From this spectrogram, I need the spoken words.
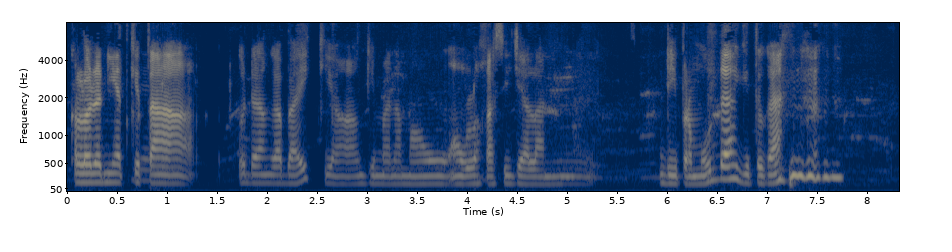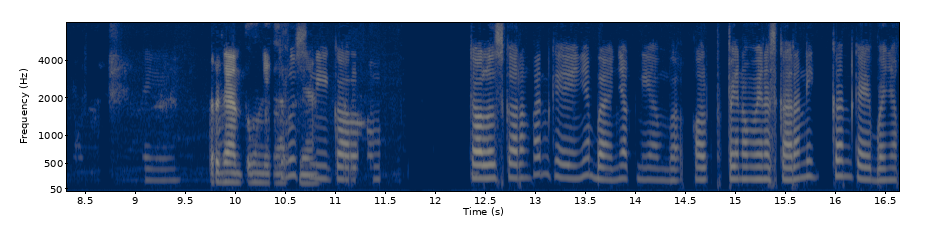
Kalau ada niat kita udah nggak baik ya gimana mau Allah kasih jalan dipermudah gitu kan? Iya. tergantung Terus niatnya nih kalau kalau sekarang kan kayaknya banyak nih ya Mbak. Kalau fenomena sekarang nih kan kayak banyak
